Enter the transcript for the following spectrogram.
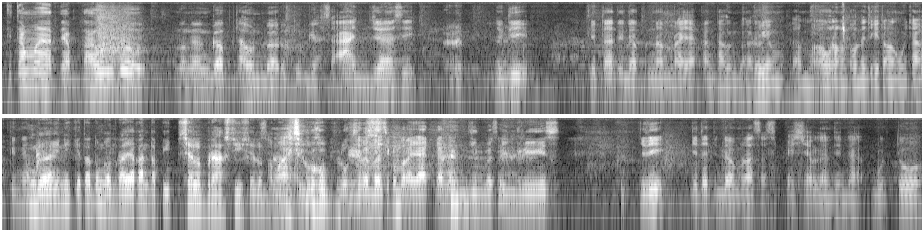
Kita mah tiap tahun tuh menganggap tahun baru tuh biasa aja sih. Jadi kita tidak pernah merayakan tahun baru yang pertama. Oh, ulang tahun aja kita nggak ngucapin kan. Enggak ini kita tuh nggak merayakan tapi selebrasi sama aja selebrasi goblok. Selebrasi kan merayakan anjing bahasa Inggris. Jadi kita tidak merasa spesial dan tidak butuh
